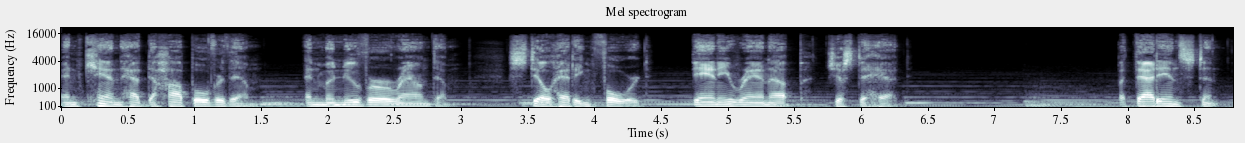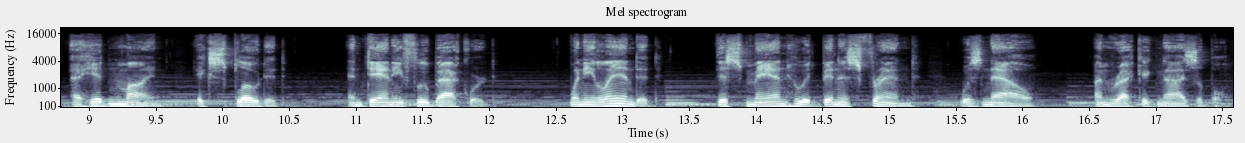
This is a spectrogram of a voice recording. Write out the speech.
and Ken had to hop over them and maneuver around them, still heading forward. Danny ran up just ahead. But that instant, a hidden mine exploded, and Danny flew backward. When he landed, this man who had been his friend was now unrecognizable.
